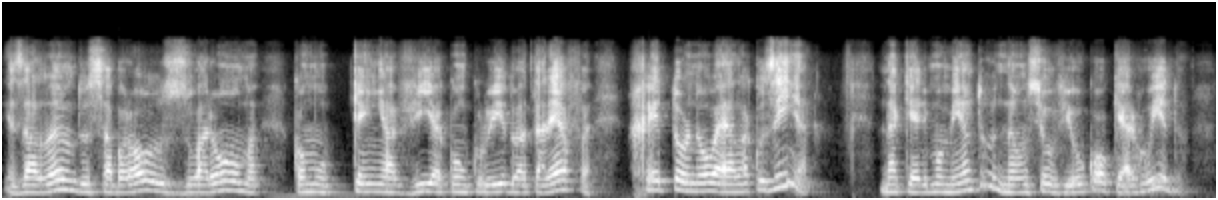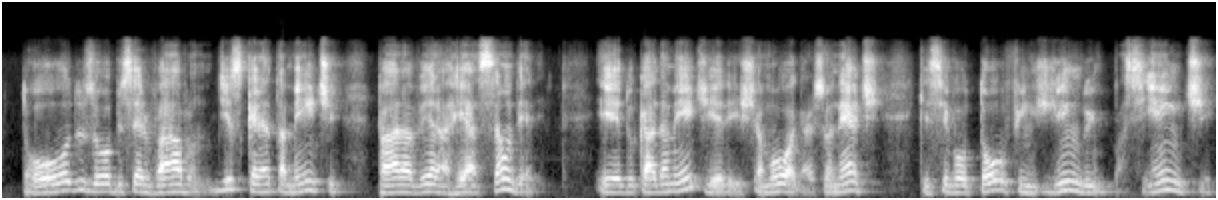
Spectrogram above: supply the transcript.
exalando saboroso aroma, como quem havia concluído a tarefa, retornou ela à cozinha. Naquele momento não se ouviu qualquer ruído. Todos o observavam discretamente para ver a reação dele. Educadamente, ele chamou a garçonete, que se voltou fingindo impaciente,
